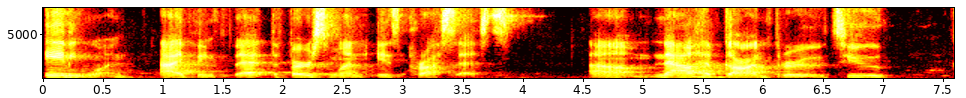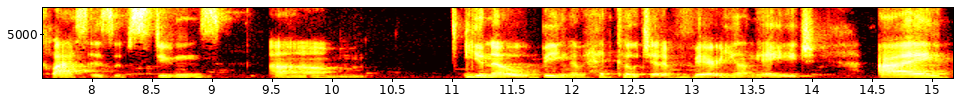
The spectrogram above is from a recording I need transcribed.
anyone. I think that the first one is process. Um, now have gone through two classes of students. Um, you know, being a head coach at a very young age, I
